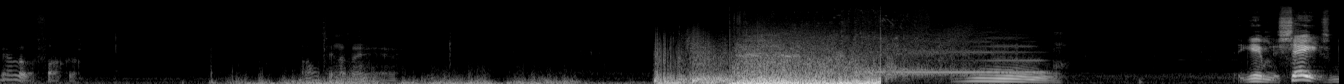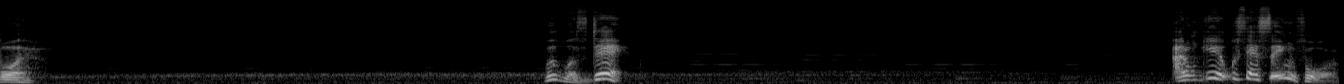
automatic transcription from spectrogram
That little fucker. I don't see nothing in here. Ooh. They gave him the shakes, boy. What was that? I don't get. What's that scene for?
